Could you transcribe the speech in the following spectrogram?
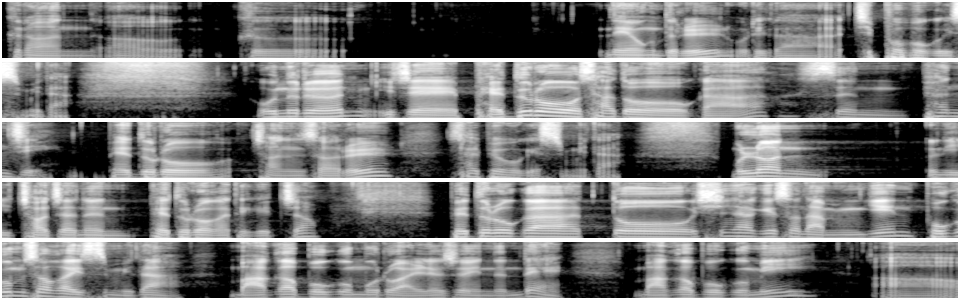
그런 어, 그 내용들을 우리가 짚어보고 있습니다. 오늘은 이제 베드로 사도가 쓴 편지 베드로 전서를 살펴보겠습니다. 물론 이 저자는 베드로가 되겠죠. 베드로가 또 신약에서 남긴 복음서가 있습니다. 마가복음으로 알려져 있는데 마가복음이 아,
